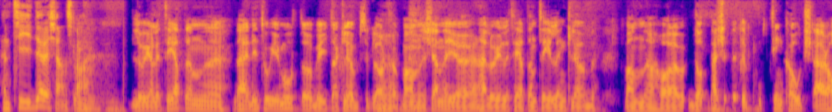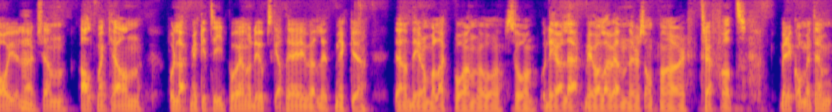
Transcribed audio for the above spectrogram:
en tidigare känsla. lojaliteten, eh, det, här, det tog ju emot att byta klubb såklart. För att man känner ju den här lojaliteten till en klubb. Man har, sin coach där har ju lärt sig allt man kan och lagt mycket tid på en och det uppskattar jag ju väldigt mycket. Det, det de har lagt på en och, så, och det jag har lärt mig och alla vänner och sånt man har träffat. Men det kommer till en,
